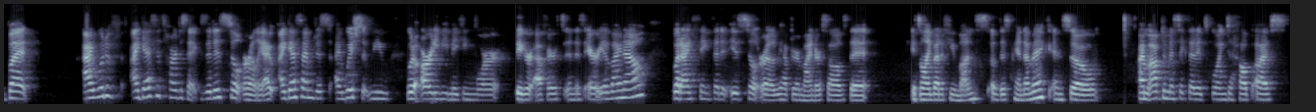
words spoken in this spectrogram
but I would have I guess it's hard to say because it is still early. I, I guess I'm just I wish that we would already be making more bigger efforts in this area by now. But I think that it is still early. We have to remind ourselves that it's only been a few months of this pandemic. And so I'm optimistic that it's going to help us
